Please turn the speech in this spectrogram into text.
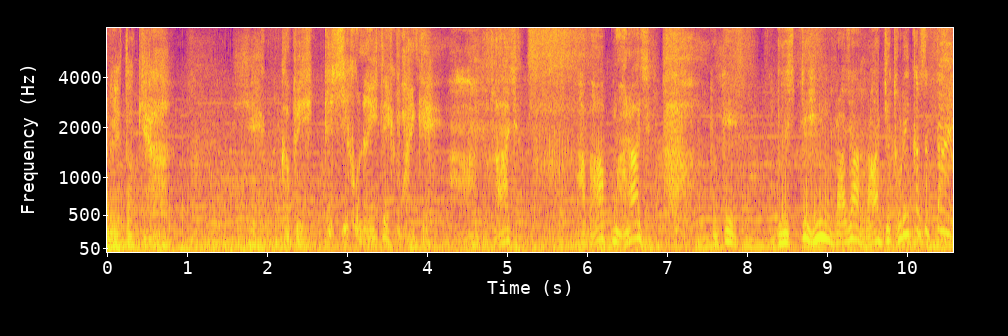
नहीं तो क्या ये कभी किसी को नहीं देख पाएँगे। हाँ युवराज अब आप महाराज क्योंकि दृष्टिहीन राजा राज्य थोड़ी कर सकता है।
